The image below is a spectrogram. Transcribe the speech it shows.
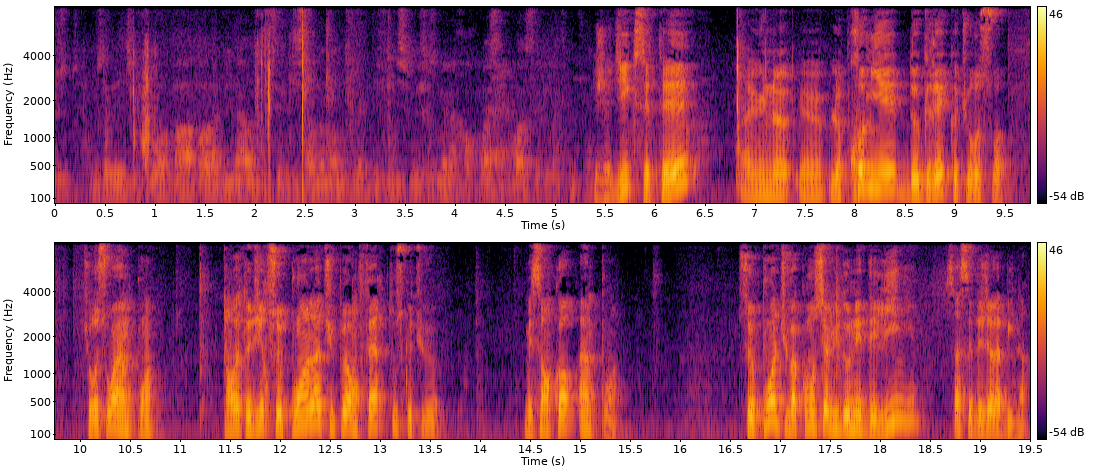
juste, vous avez dit pour, par rapport à la bina, donc c'est le discernement, donc la définition des choses, mais la chorma, c'est quoi? C'est la fonction J'ai dit que c'était une- euh, le premier degré que tu reçois. Tu reçois un point. On va te dire, ce point-là, tu peux en faire tout ce que tu veux. Mais c'est encore un point. Ce point, tu vas commencer à lui donner des lignes. Ça, c'est déjà la bina.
